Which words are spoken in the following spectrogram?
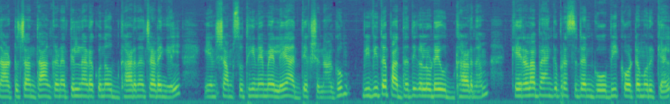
നാട്ടുചന്താങ്കണത്തിൽ നടക്കുന്ന ഉദ്ഘാടന ചടങ്ങിൽ N Shamsuddin M L A അധ്യക്ഷനാകും. വിവിധ പദ്ധതികളുടെ ഉദ്ഘാടനം കേരള ബാങ്ക് പ്രസിഡന്റ് ഗോപി കോട്ടമുറിക്കൽ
